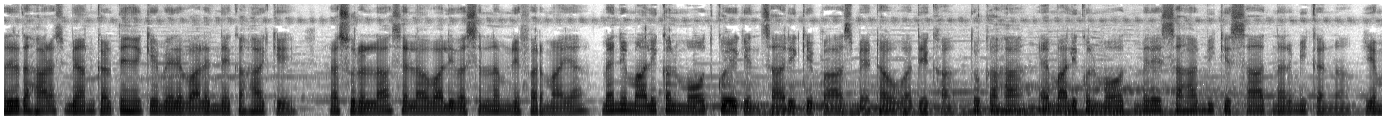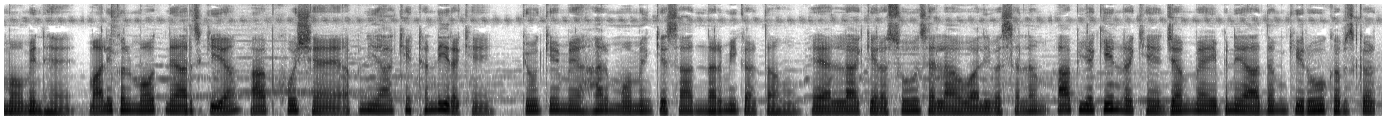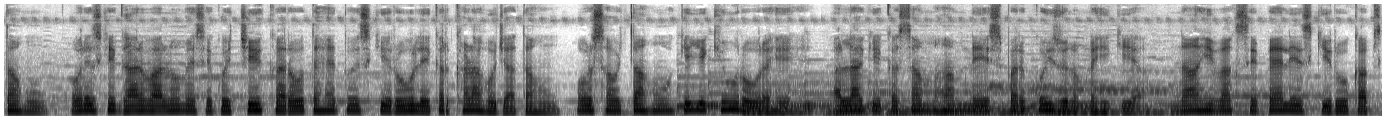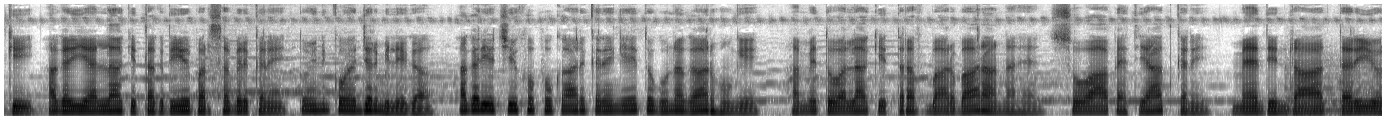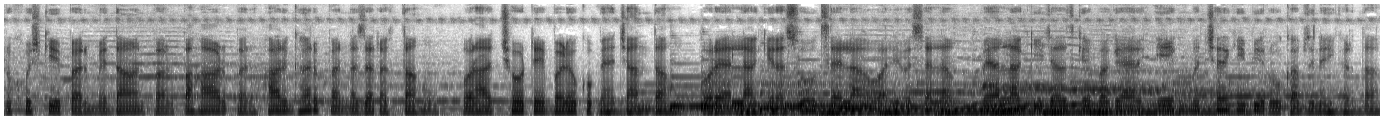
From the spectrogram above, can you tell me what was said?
हज़रत हारस बयान करते हैं कि मेरे वालद ने कहा कि रसूलुल्लाह सल्लल्लाहु वसल्लम ने फरमाया, मैंने मालिकल मौत को एक इंसारी के पास बैठा हुआ देखा तो कहा ए मालिकल मौत, मेरे सहाबी के साथ नरमी करना, ये मोमिन है। मालिकल मौत ने अर्ज़ किया, आप खुश हैं, अपनी आँखें ठंडी रखें। क्योंकि मैं हर मोमिन के साथ नरमी करता हूँ। अल्लाह के रसूल सल्लल्लाहु वसल्लम, आप यकीन रखें, जब मैं इब्ने आदम की रूह कब्ज करता हूँ और इसके घर वालों में से कोई चीख कर रोता है तो इसकी रूह लेकर खड़ा हो जाता हूँ और सोचता हूँ कि ये क्यों रो रहे हैं। अल्लाह की कसम, हमने इस पर कोई जुल्म नहीं किया, ना ही वक्त से पहले इसकी रूह कब्ज की। अगर ये अल्लाह की तकदीर पर सब्र करें तो इनको अजर मिलेगा। अगर ये चीखो पुकार करेंगे तो गुनागार होंगे। हमें तो अल्लाह की तरफ़ बार बार आना है। सो आप एहतियात करें। मैं दिन रात तरी और खुशकी पर, मैदान पर, पहाड़ पर, हर घर पर नज़र रखता हूँ और हर छोटे बड़ों को पहचानता हूँ। और अल्लाह के रसूल सल्लल्लाहु अलैहि वसल्लम, मैं अल्लाह की इजाज़त के बगैर एक मच्छर की भी रूह कब्ज नहीं करता।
